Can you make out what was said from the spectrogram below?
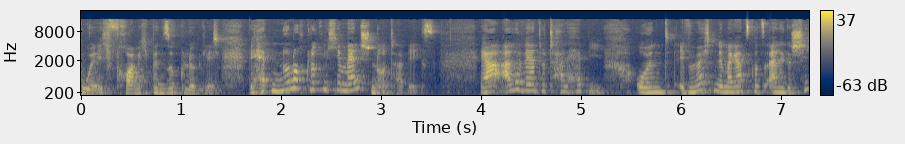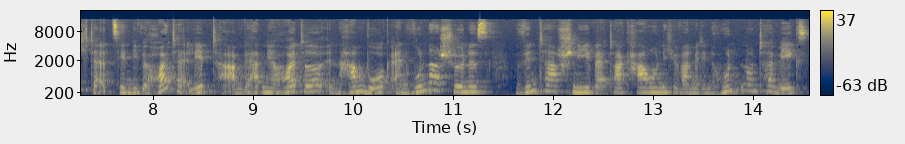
cool, ich freue mich, ich bin so glücklich. Wir hätten nur noch glückliche Menschen unterwegs. Ja, alle wären total happy. Und wir möchten dir mal ganz kurz eine Geschichte erzählen, die wir heute erlebt haben. Wir hatten ja heute in Hamburg ein wunderschönes Winterschneewetter. Caro und ich, wir waren mit den Hunden unterwegs.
